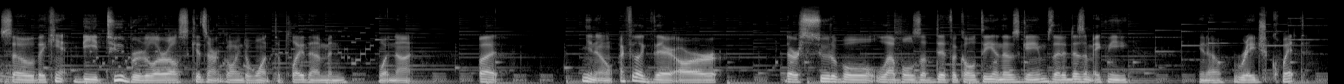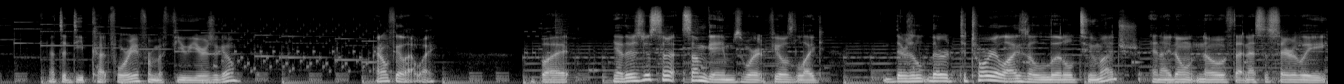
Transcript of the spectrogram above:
so they can't be too brutal or else kids aren't going to want to play them and whatnot. But you know, I feel like there are there are suitable levels of difficulty in those games that it doesn't make me, you know, rage quit. That's a deep cut for you from a few years ago. I don't feel that way. But yeah, there's just some games where it feels like there's a, they're tutorialized a little too much, and I don't know if that necessarily.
